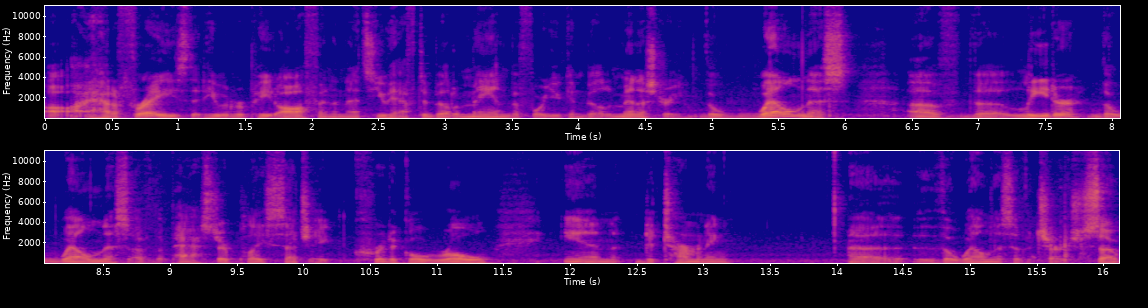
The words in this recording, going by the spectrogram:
uh, had a phrase that he would repeat often, and that's you have to build a man before you can build a ministry. The wellness of the leader, the wellness of the pastor plays such a critical role in determining uh, the wellness of a church. So,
